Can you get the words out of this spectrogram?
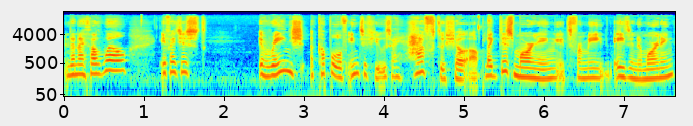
And then i thought well if i just arrange a couple of interviews, I have to show up. Like this morning, it's for me eight in the morning.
